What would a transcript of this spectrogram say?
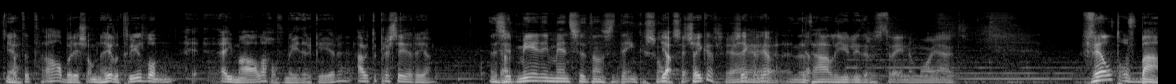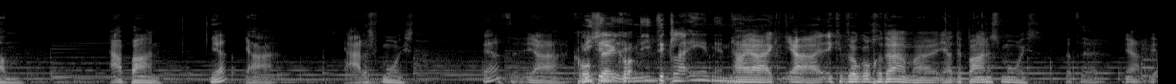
Ja. Dat het haalbaar is om een hele triathlon eenmalig of meerdere keren uit te presteren. Ja, Er zit meer in mensen dan ze denken soms. ja hè? zeker. zeker ja. En dat Ja. halen jullie er als trainer mooi uit. Veld of baan? Ja, baan. Ja? Ja. Ja, dat is het mooiste. Ja? Eh, ja, Niet, in de, niet te klein. En, Nou ja ik, ja, ik heb het ook al gedaan, maar ja, de baan is het mooist. Dat, eh, ja, die,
